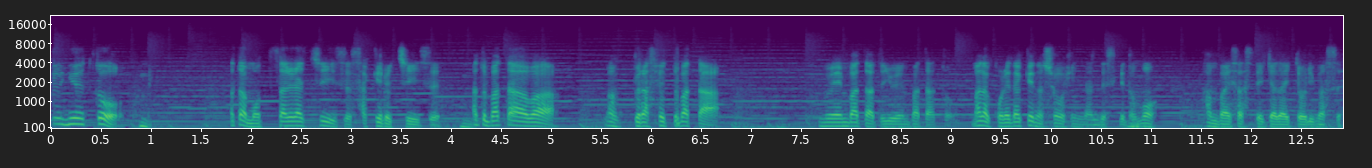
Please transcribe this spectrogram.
乳と、うん。あとはモッツァレラチーズ、避けるチーズ、うん。あとバターは、まあ、グラスフェッドバター、無塩バターと有塩バターと、まだこれだけの商品なんですけども、販売させていただいております。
